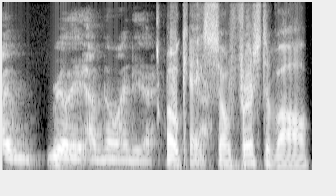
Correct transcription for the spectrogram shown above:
I really have no idea. Okay, so first of all,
